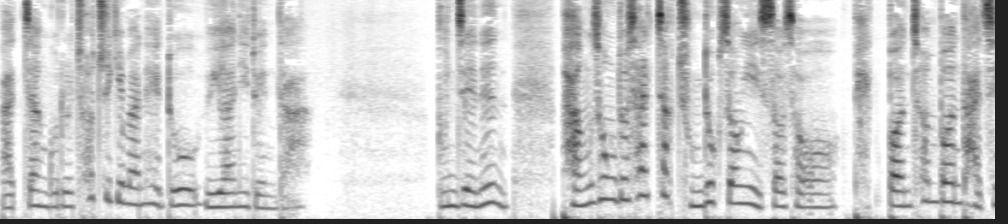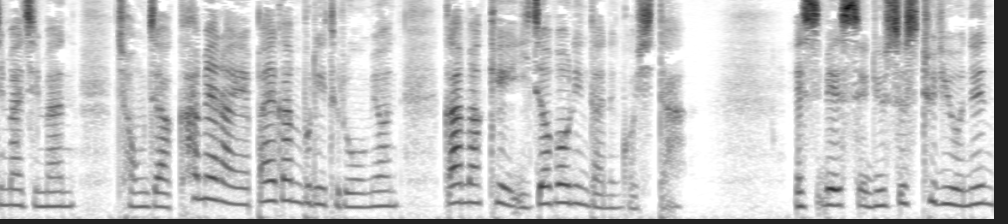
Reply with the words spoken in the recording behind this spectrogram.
맞장구를 쳐주기만 해도 위안이 된다. 문제는 방송도 살짝 중독성이 있어서 100번, 1000번 다짐하지만 정작 카메라에 빨간불이 들어오면 까맣게 잊어버린다는 것이다. SBS 뉴스 스튜디오는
